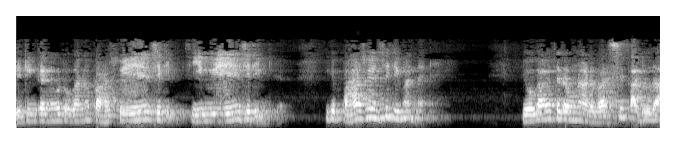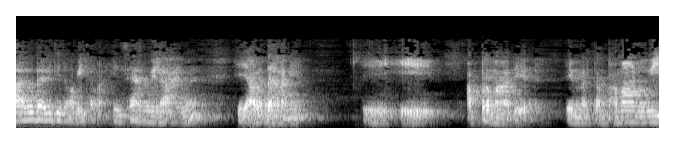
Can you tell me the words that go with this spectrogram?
එඩිටින් කරනකොට උගන්න පහසුවේ සිටි. සීරුවේ සිටි කියලා. ඒක පහසුවෙන් සිටීමක් නැහැ. යෝගාවචර වුණාට පස්සේ කඩුව දාලුඩ ඇවිදිනවා වගේ තමයි. ඒ නිසා හැම වෙලාවෙම ඒ අවධානය ඒ ඒ අප්‍රමාදය එහෙම නැත්නම් ප්‍රමාණෝවි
